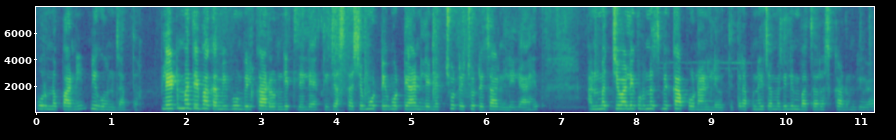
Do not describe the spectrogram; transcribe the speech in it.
पूर्ण पाणी निघून जातं. प्लेटमध्ये बघा मी बोंबील काढून घेतलेले आहेत. ते जास्त असे मोठे मोठे आणले नाहीत छोटे छोटेच आणलेले आहेत. आणि मच्छीवालेकडूनच मी कापून आणले होते. तर आपण ह्याच्यामध्ये लिंबाचा रस काढून घेऊया.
